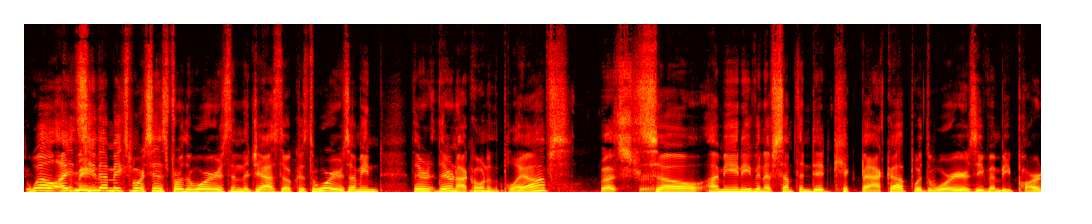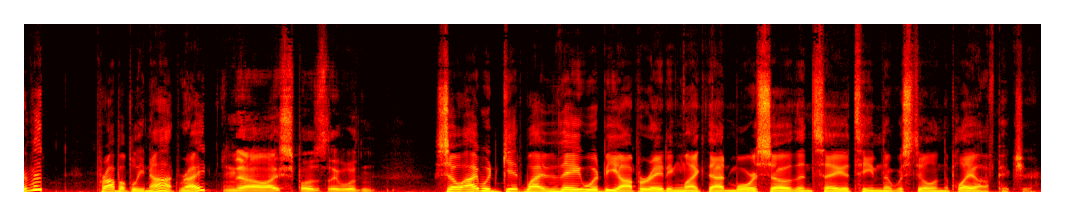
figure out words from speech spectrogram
Well, I, I mean, see that makes more sense for the Warriors than the Jazz, though, because the Warriors, I mean, they're they're not going to the playoffs. That's true. So, I mean, even if something did kick back up, would the Warriors even be part of it? Probably not, right? No, I suppose they wouldn't. So I would get why they would be operating like that more so than say a team that was still in the playoff picture.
